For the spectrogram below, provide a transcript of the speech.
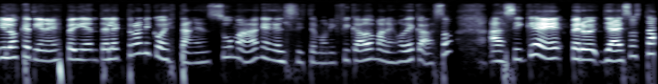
y los que tienen expediente electrónico están en SUMAC, en el Sistema Unificado de Manejo de Casos. Así que, pero ya eso está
